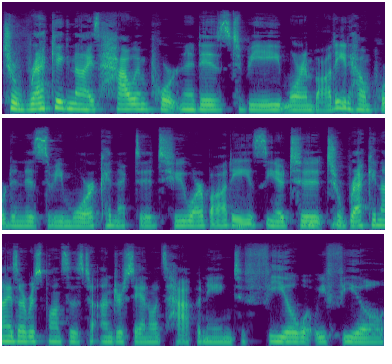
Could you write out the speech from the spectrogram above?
to recognize how important it is to be more embodied how important it is to be more connected to our bodies you know to to mm-hmm. recognize our responses to understand what's happening to feel what we feel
